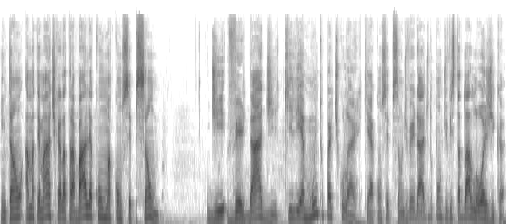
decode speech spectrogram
Então, a matemática ela trabalha com uma concepção de verdade que lhe é muito particular, que é a concepção de verdade do ponto de vista da lógica.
